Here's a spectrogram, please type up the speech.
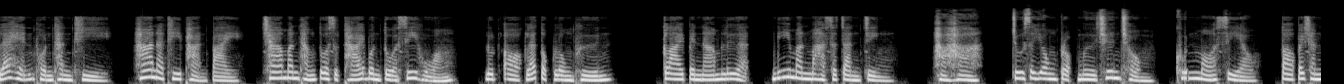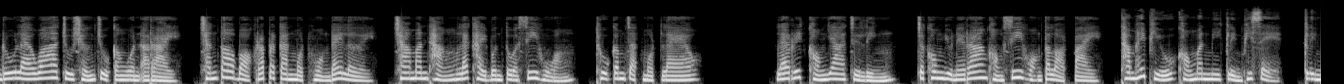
และเห็นผลทันทีห้านาทีผ่านไป ชามันถังตัวสุดท้ายบนตัวซี่หวง หลุดออกและตกลงพื้น กลายเป็นน้ำเลือด นี่มันมหัศจรรย์จริง ฮ่าฮ่าจูสยงปรบมือชื่นชม คุณหมอเสี่ยว ต่อไปฉันรู้แล้วว่าจูเฉิงจูกังวลอะไร ฉันต่อบอกรับประกันหมดห่วงได้เลย ชามันถังและไข่บนตัวซี่หวง ถูกกำจัดหมดแล้ว และฤทธิ์ของยาจือหลิง จะคงอยู่ในร่างของซี่หวงตลอดไปทำให้ผิวของมันมีกลิ่นพิเศษ กลิ่น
